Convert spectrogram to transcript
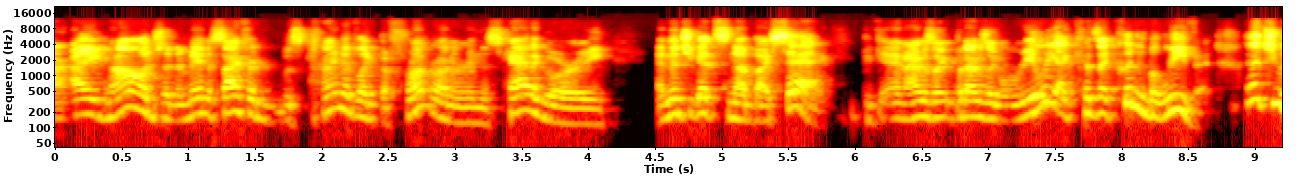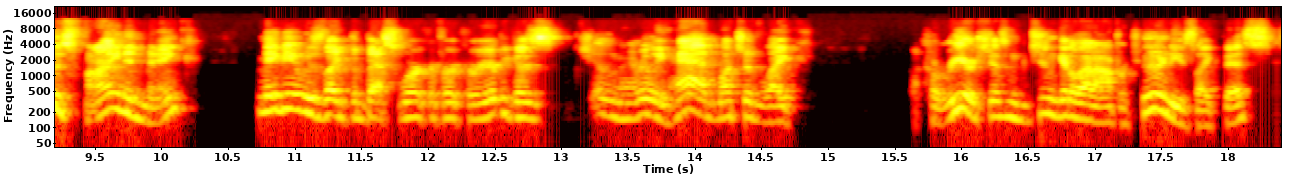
I, acknowledge that Amanda Seyfried was kind of like the front runner in this category, and then she got snubbed by SAG. And I was like, but I was like, really? Because I, I couldn't believe it. I thought she was fine in Mank. Maybe it was like the best work of her career because she hasn't really had much of like a career. She doesn't she doesn't get a lot of opportunities like this.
